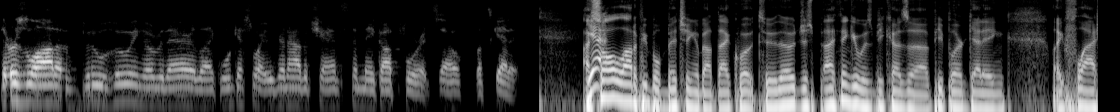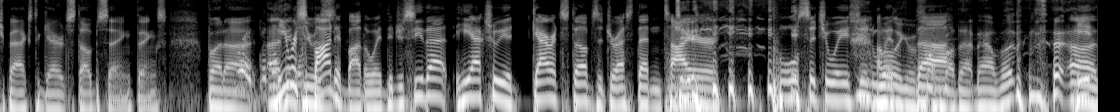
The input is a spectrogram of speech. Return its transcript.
there was a lot of boo hooing over there. Like, well, guess what? You're gonna have a chance to make up for it, so let's get it. I Yeah. saw a lot of people bitching about that quote too, though. Just I think it was because uh, people are getting like flashbacks to Garrett Stubbs saying things. But, uh, Right, but I he was- responded, by the way. Did you see that? He actually Garrett Stubbs addressed that entire pool situation I with. don't really give a uh, fuck about that now, but uh,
